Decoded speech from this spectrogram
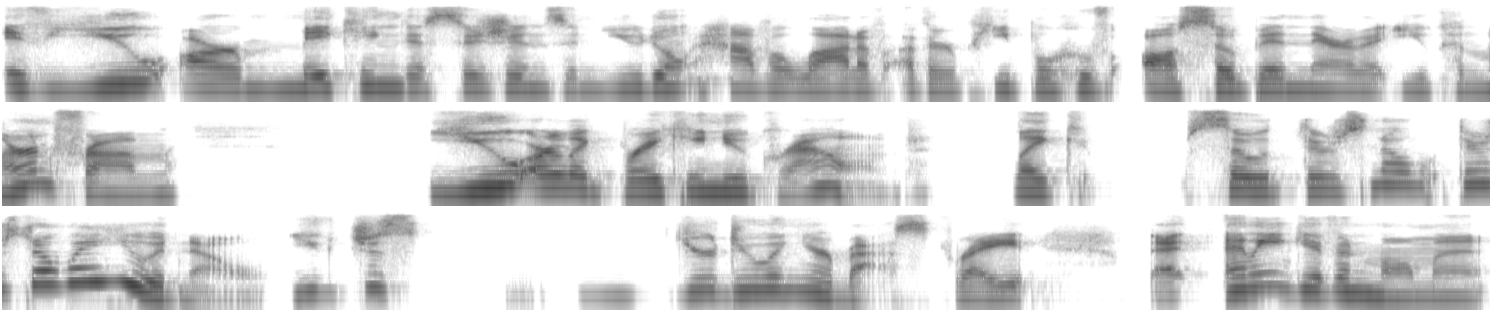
if you are making decisions and you don't have a lot of other people who've also been there that you can learn from, you are like breaking new ground. Like, so there's no, there's no way you would know. You just, you're doing your best, right? At any given moment,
